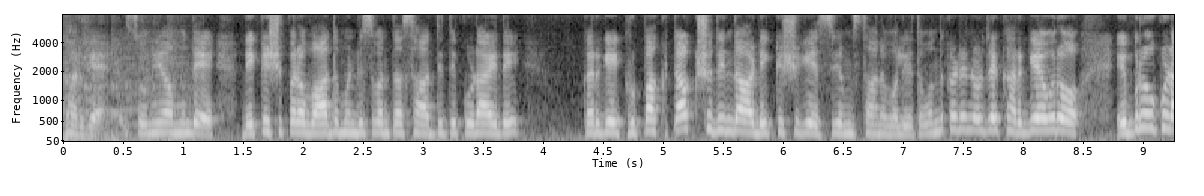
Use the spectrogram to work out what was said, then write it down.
ಖರ್ಗೆ. ಸೋನಿಯಾ ಮುಂದೆ ಡಿಕೆಶಿ ಪರ ವಾದ ಮಂಡಿಸುವಂತ ಸಾಧ್ಯತೆ ಕೂಡ ಇದೆ. ಖರ್ಗೆ ಕೃಪಾ ಕಟಾಕ್ಷದಿಂದ ಡಿಕೆಶಿಗೆ ಸಿಎಂ ಸ್ಥಾನ ಒಲಿಯುತ್ತೆ. ಒಂದು ಕಡೆ ನೋಡಿದ್ರೆ ಖರ್ಗೆ ಅವರು ಇಬ್ಬರೂ ಕೂಡ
